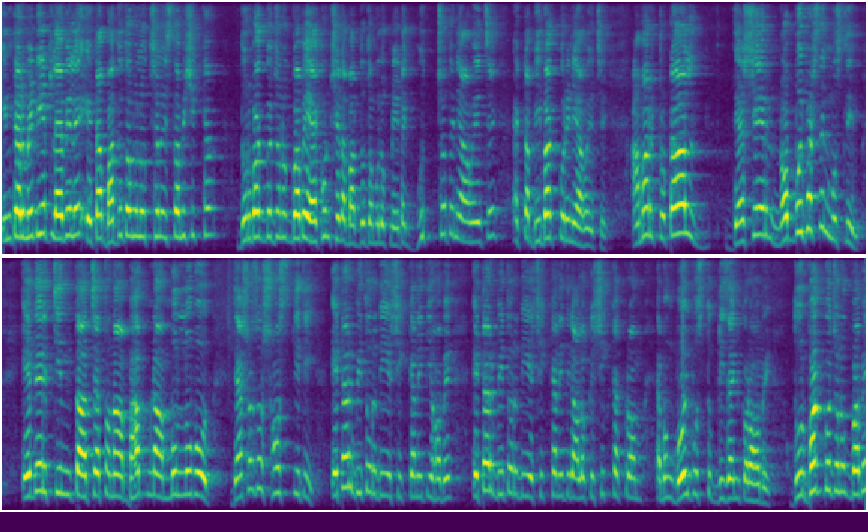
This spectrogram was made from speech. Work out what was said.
ইন্টারমিডিয়েট লেভেলে এটা বাধ্যতামূলক ছিল ইসলামী শিক্ষা। দুর্ভাগ্যজনকভাবে এখন সেটা বাধ্যতামূলক নেই। এটা গুচ্ছতে নেওয়া হয়েছে, একটা বিভাগ করে নেওয়া হয়েছে। আমার টোটাল দেশের নব্বই পার্সেন্ট মুসলিম এদের চিন্তা, চেতনা, ভাবনা, মূল্যবোধ দেশজ সংস্কৃতি। এটার ভিতর দিয়ে শিক্ষানীতি হবে, এটার ভিতর দিয়ে শিক্ষানীতির আলোকে শিক্ষাক্রম এবং বই পুস্তক ডিজাইন করা হবে। দুর্ভাগ্যজনকভাবে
